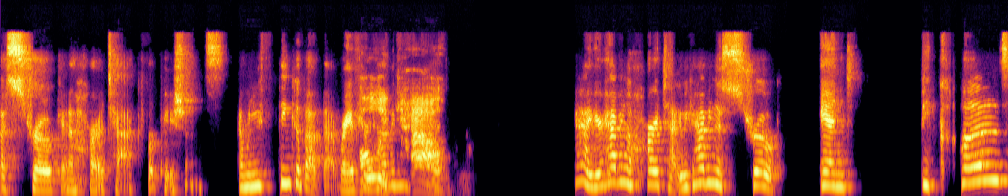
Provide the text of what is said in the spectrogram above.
a stroke and a heart attack for patients. And when you think about that, right? Holy cow. yeah, you're having a heart attack, you're having a stroke, and because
